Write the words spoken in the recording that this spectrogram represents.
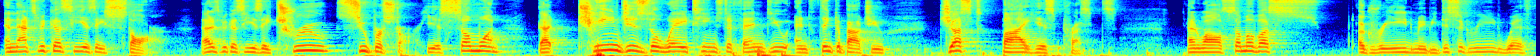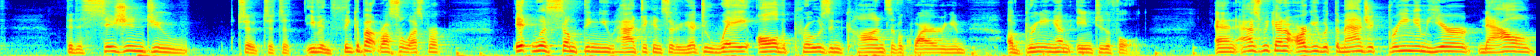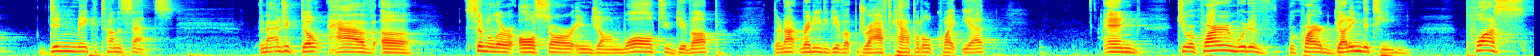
And that's because he is a star. That is because he is a true superstar. He is someone that changes the way teams defend you and think about you just by his presence. And while some of us agreed, maybe disagreed with the decision to, to, to, to even think about Russell Westbrook, it was something you had to consider. You had to weigh all the pros and cons of acquiring him, of bringing him into the fold. And as we kind of argued with the Magic, bringing him here now didn't make a ton of sense. The Magic don't have a similar all star in John Wall to give up. They're not ready to give up draft capital quite yet. And to acquire him would have required gutting the team. Plus,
